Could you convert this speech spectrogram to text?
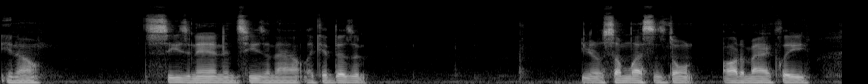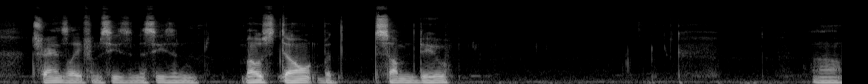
You know, season in and season out. Like it doesn't. You know, some lessons don't automatically translate from season to season. Most don't, but some do. Uh,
